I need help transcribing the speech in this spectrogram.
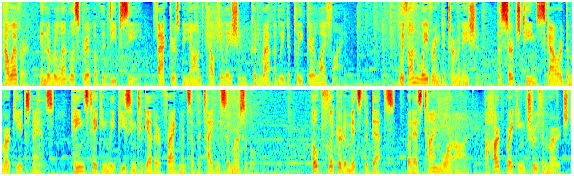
However, in the relentless grip of the deep sea, factors beyond calculation could rapidly deplete their lifeline. With unwavering determination, the search teams scoured the murky expanse, painstakingly piecing together fragments of the Titan submersible. Hope flickered amidst the depths, but as time wore on, a heartbreaking truth emerged,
